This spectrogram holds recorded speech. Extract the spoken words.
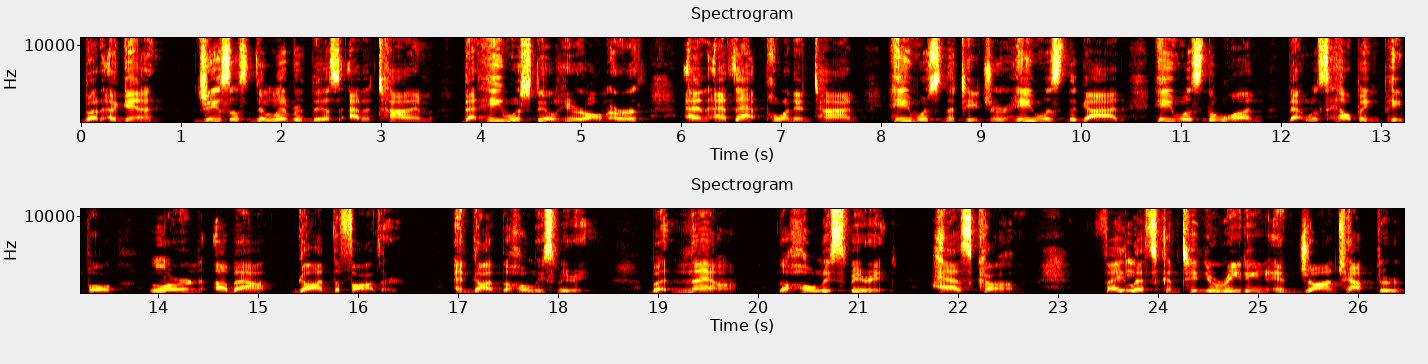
But again, Jesus delivered this at a time that he was still here on earth. And at that point in time, he was the teacher, he was the guide, he was the one that was helping people learn about God the Father and God the Holy Spirit. But now the Holy Spirit has come. Faye, let's continue reading in John chapter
